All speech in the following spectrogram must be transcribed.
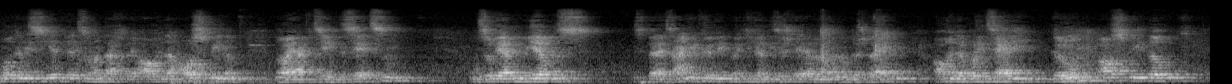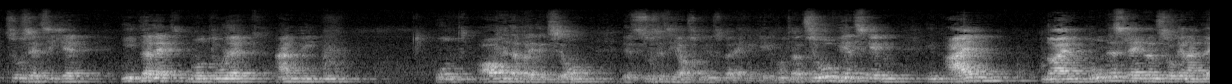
modernisiert wird, sondern dass wir auch in der Ausbildung neue Akzente setzen. Und so werden wir, und das ist bereits angekündigt, möchte ich an dieser Stelle aber nochmal unterstreichen, auch in der polizeilichen Grundausbildung zusätzliche Internetmodule anbieten und auch in der Prävention wird es zusätzliche Ausbildungsbereiche geben. Und dazu wird es eben in allen neuen Bundesländern sogenannte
